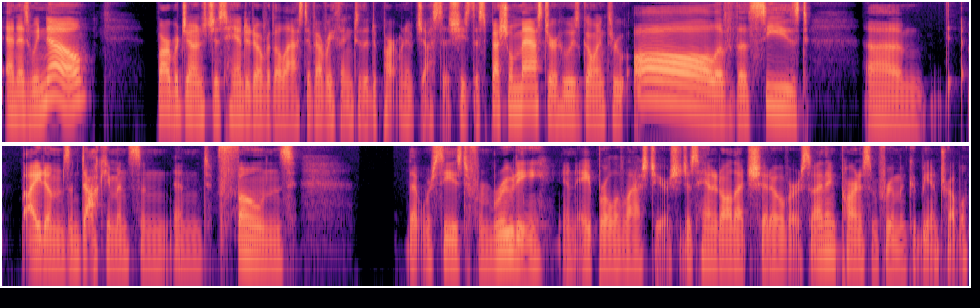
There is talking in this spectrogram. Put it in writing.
And as we know, Barbara Jones just handed over the last of everything to the Department of Justice. She's the special master who is going through all of the seized um, items and documents and, and phones that were seized from Rudy in April of last year. She just handed all that shit over. So I think Parnas and Fruman could be in trouble.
